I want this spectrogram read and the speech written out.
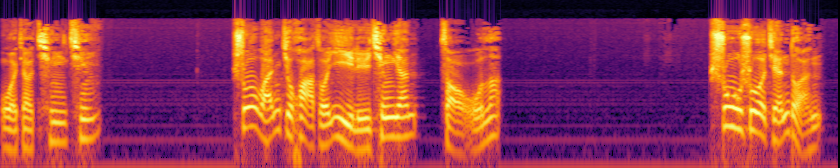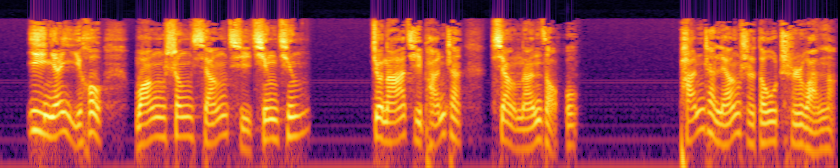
我叫青青。说完就化作一缕青烟走了。书说简短，一年以后，王生想起青青。就拿起盘缠向南走，盘缠粮食都吃完了，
